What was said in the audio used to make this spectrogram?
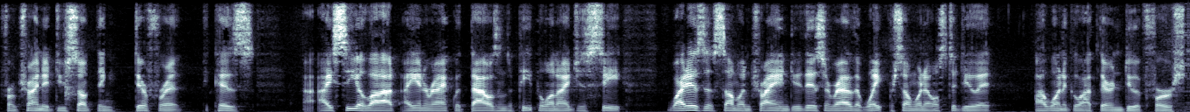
from trying to do something different because I see a lot. I interact with thousands of people, and I just see why doesn't someone try and do this, and rather than wait for someone else to do it, I want to go out there and do it first.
